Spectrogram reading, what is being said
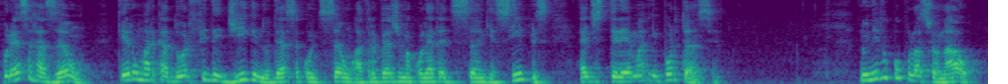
Por essa razão, ter um marcador fidedigno dessa condição através de uma coleta de sangue simples é de extrema importância. No nível populacional,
